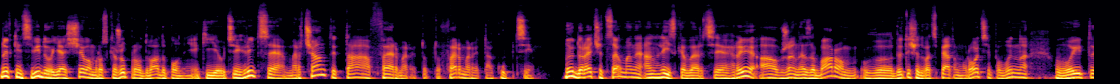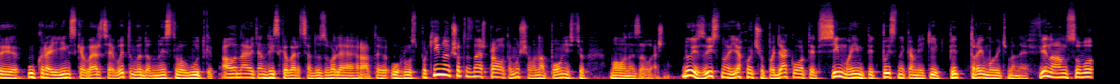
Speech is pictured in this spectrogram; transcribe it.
Ну і в кінці відео я ще вам розкажу про два доповнення, які є у цій грі: це мерчанти та фермери, тобто фермери та купці. Ну і до речі, це в мене англійська версія гри. А вже незабаром, в 2025 році, повинна вийти українська версія від видавництва Woodkit. Але навіть англійська версія дозволяє грати у гру спокійно, якщо ти знаєш право, тому що вона повністю мовонезалежна. Ну і звісно, я хочу подякувати всім моїм підписникам, які підтримують мене фінансово,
